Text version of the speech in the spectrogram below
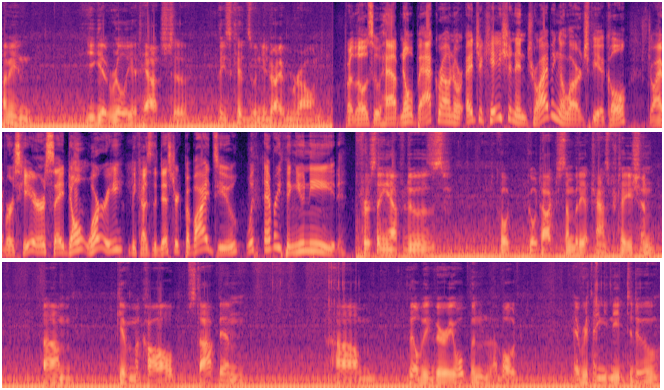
I mean, you get really attached to these kids when you drive them around. For those who have no background or education in driving a large vehicle, drivers here say don't worry because the district provides you with everything you need. First thing you have to do is go go talk to somebody at transportation. Um, give them a call, stop in. Um, they'll be very open about everything you need to do.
